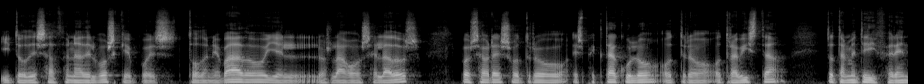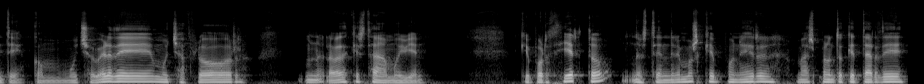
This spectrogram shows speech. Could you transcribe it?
y toda esa zona del bosque, pues todo nevado y los lagos helados, pues ahora es otro espectáculo, otro, otra vista totalmente diferente, con mucho verde, mucha flor. La verdad es que está muy bien. Que por cierto, nos tendremos que poner más pronto que tarde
